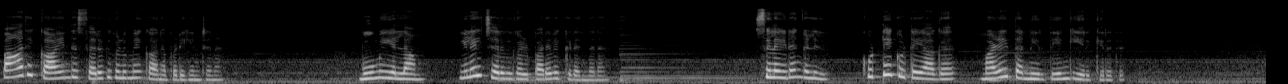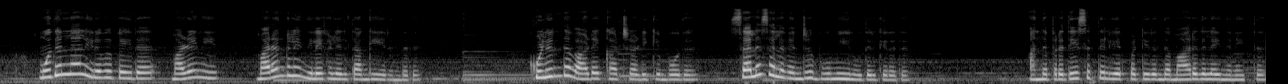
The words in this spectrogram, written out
பாதி காய்ந்த சருகுகளுமே காணப்படுகின்றன. பூமியெல்லாம் இலைச்சருகுகள் பரவி கிடந்தன. சில இடங்களில் குட்டை குட்டையாக மழை தண்ணீர் தேங்கி இருக்கிறது முதல் நாள் இரவு பெய்த மழை நீர் மரங்களின் நிலைகளில் தங்கி இருந்தது குளிர்ந்த வாடைக்காற்று அடிக்கும்போது சலசலவென்று பூமியில் உதிர்கிறது. அந்த பிரதேசத்தில் ஏற்பட்டிருந்த மாறுதலை நினைத்து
